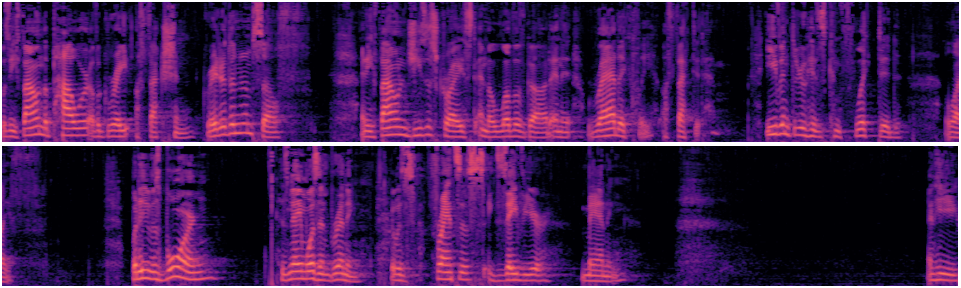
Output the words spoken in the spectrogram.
was he found the power of a great affection, greater than himself, and he found Jesus Christ and the love of God, and it radically affected him, even through his conflicted life. But he was born, his name wasn't Brennan, it was Francis Xavier Manning. And he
